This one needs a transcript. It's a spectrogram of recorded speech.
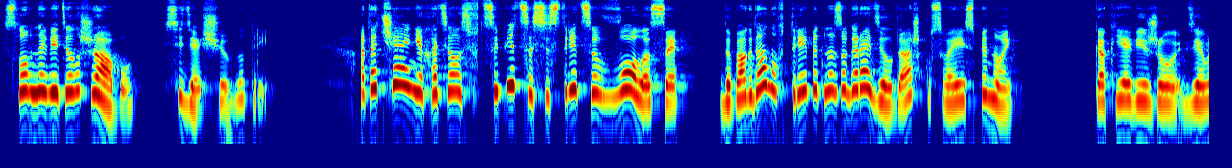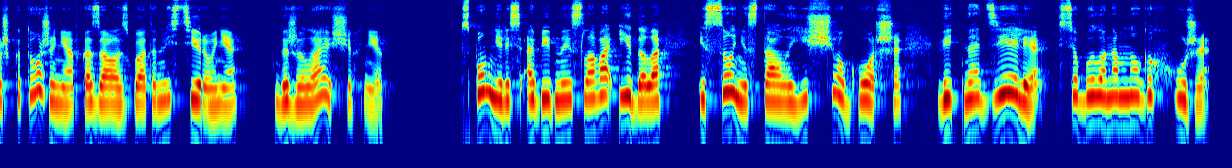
словно видел жабу, сидящую внутри. От отчаяния хотелось вцепиться сестрице в волосы, да Богданов трепетно загородил Дашку своей спиной. Как я вижу, девушка тоже не отказалась бы от инвестирования, да желающих нет. Вспомнились обидные слова идола, и Соне стало еще горше, ведь на деле все было намного хуже.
